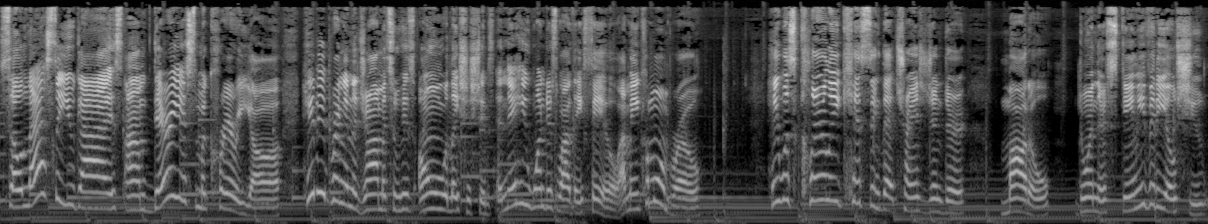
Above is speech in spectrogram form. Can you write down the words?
So, lastly, you guys, um, Darius McCrary, y'all, he be bringing the drama to his own relationships, and then he wonders why they fail. I mean, come on, bro. He was clearly kissing that transgender model during their steamy video shoot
